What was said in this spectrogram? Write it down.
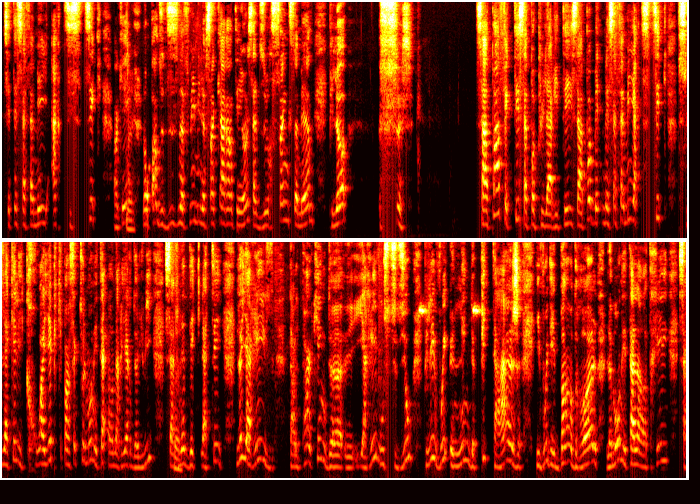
c'était sa famille artistique. OK? Là, on parle du 19 mai 1941, ça dure cinq semaines. Puis là, ça n'a pas affecté sa popularité, ça a pas, mais, sa famille artistique sur laquelle il croyait puis qui pensait que tout le monde était en arrière de lui, ça venait d'éclater. Là, il arrive dans le parking de, il arrive au studio, puis là, il voit une ligne de piquetage, il voit des banderoles, le monde est à l'entrée, ça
